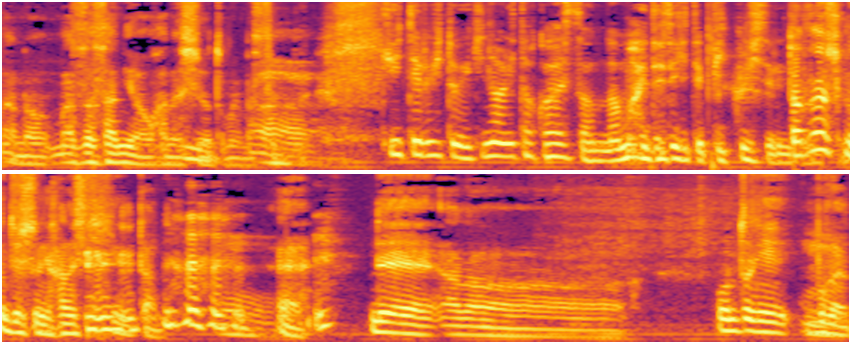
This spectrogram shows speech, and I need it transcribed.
あの、松田さんにはお話ししようと思います。ので、聞いてる人いきなり高橋さんの名前出てきてびっくりしてるんで高橋君と一緒に話聞きに行ったん。で。ええ、で、あのー本当に僕は、あ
